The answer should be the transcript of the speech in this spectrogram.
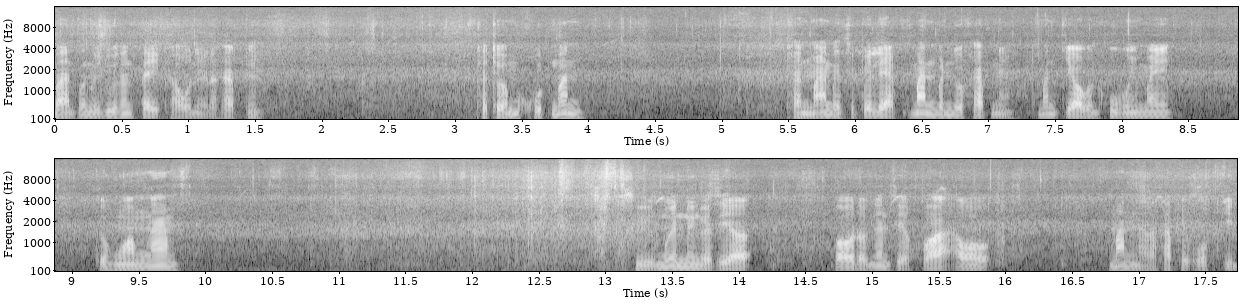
บ้านเพิ่นก็อยู่ทั้งไตเขาเนี่ยแหละครับนี่ขจามาขุดมันขันมันก็จะไปแลกมันมันอยู่ครับเนี่ยมันเจียวมันคูใหม่ๆก็หัวงามสื่อเมื่นหนึ่งก็เสียเปาดอกเงินเสียขวาเอามั่นนะแหละครับ ไปอบกิน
